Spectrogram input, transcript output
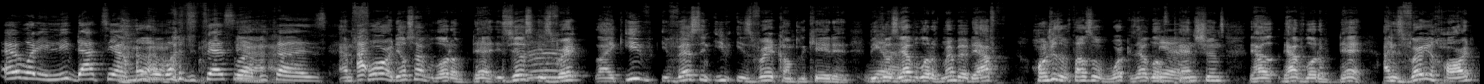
everybody leave that thing and move over to Tesla Yeah. because And I- Ford, they also have a lot of debt. It's just, it's Ah. very, like, if investing is very complicated because Yeah. they have a lot of, remember, they have hundreds of thousands of workers, they have a lot Yeah. of pensions, they have, they have a lot of debt. And it's very hard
